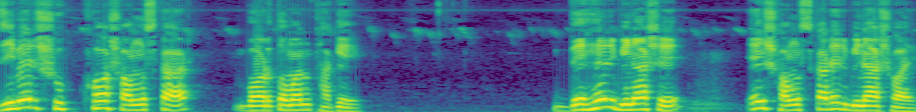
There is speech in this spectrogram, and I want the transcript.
জীবের সূক্ষ্ম সংস্কার বর্তমান থাকে। দেহের বিনাশে এই সংস্কারের বিনাশ হয়।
